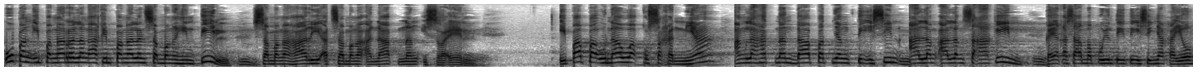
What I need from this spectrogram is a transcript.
upang ipangaral ang aking pangalan sa mga hintil, sa mga hari at sa mga anak ng Israel. Ipapaunawa ko sa kanya ang lahat ng dapat niyang tiisin alang-alang sa akin. Kaya kasama po yung titiisin niya kayo.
